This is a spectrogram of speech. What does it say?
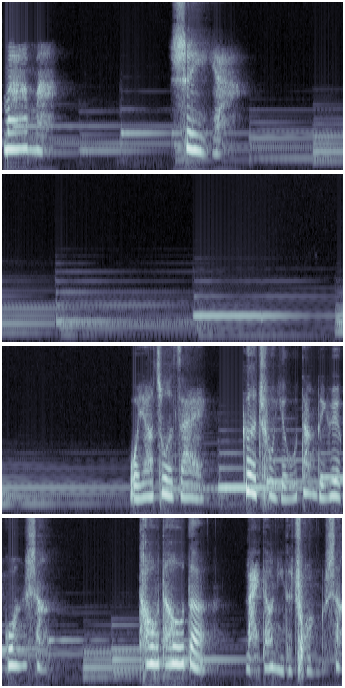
妈妈，睡呀。”我要坐在各处游荡的月光上，偷偷的来到你的床上，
